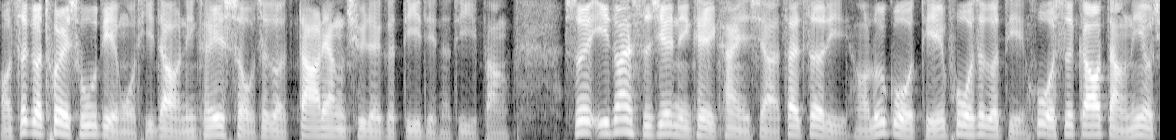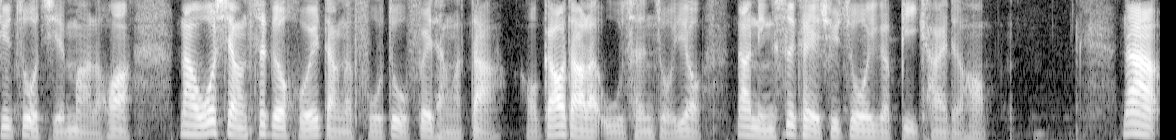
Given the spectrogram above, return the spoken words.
哦，这个退出点我提到，你可以守这个大量区的一个低点的地方。所以一段时间你可以看一下，在这里哦，如果跌破这个点，或者是高档你有去做减码的话，那我想这个回档的幅度非常的大哦，高达了五成左右，那您是可以去做一个避开的哈。那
